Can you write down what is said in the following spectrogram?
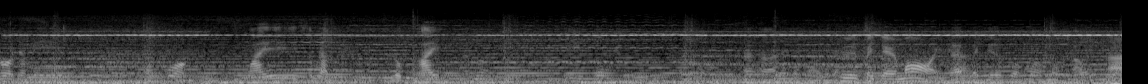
ก็จะมีพวกไว้สำหรับหลบภัยแล้วก็ที่ต้มตุ๋นอาหารอะไรต่างๆนะครับคือไปเจอหม้ออย่างเงี้ยไปเจอพวกหม้อของเขา อ่า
